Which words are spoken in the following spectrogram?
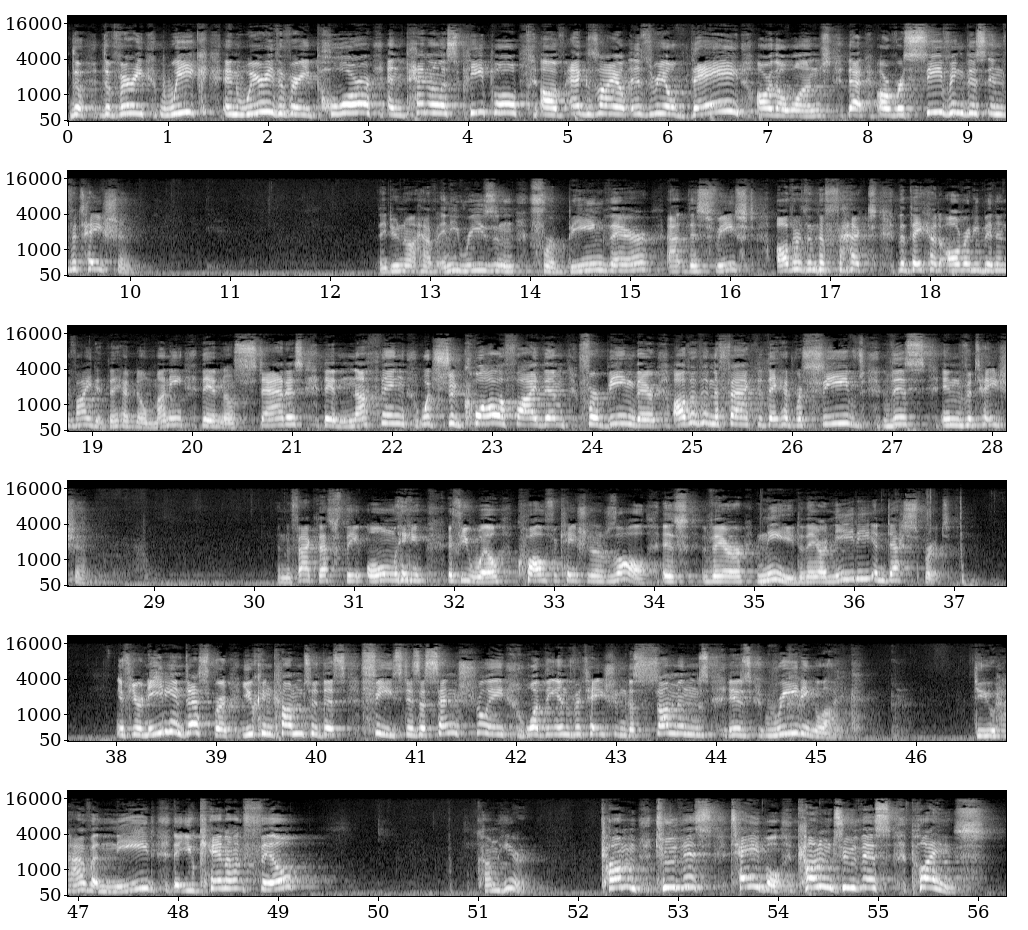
The, the very weak and weary, the very poor and penniless people of exiled Israel, they are the ones that are receiving this invitation. They do not have any reason for being there at this feast other than the fact that they had already been invited. They had no money, they had no status, they had nothing which should qualify them for being there other than the fact that they had received this invitation. And in fact, that's the only, if you will, qualification of all is their need. They are needy and desperate. If you're needy and desperate, you can come to this feast, is essentially what the invitation, the summons, is reading like. Do you have a need that you cannot fill? Come here. Come to this table. Come to this place.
